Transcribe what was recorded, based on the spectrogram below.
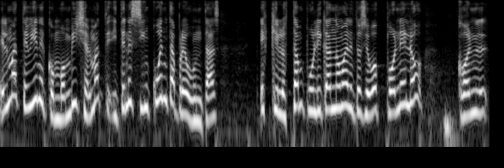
el mate viene con bombilla, el mate, y tenés 50 preguntas, es que lo están publicando mal, entonces vos ponelo con,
